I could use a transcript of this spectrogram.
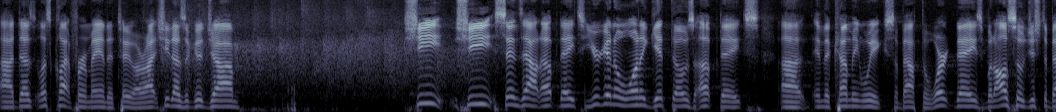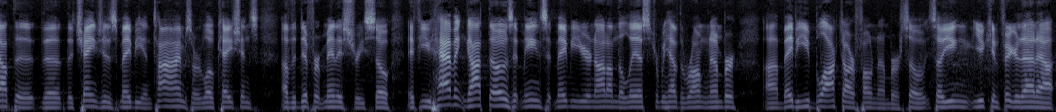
uh, does, let's clap for Amanda too, all right? She does a good job. She, she sends out updates. You're going to want to get those updates uh, in the coming weeks about the work days, but also just about the, the, the changes maybe in times or locations of the different ministries. So if you haven't got those, it means that maybe you're not on the list or we have the wrong number. Uh, maybe you blocked our phone number, so so you can, you can figure that out.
